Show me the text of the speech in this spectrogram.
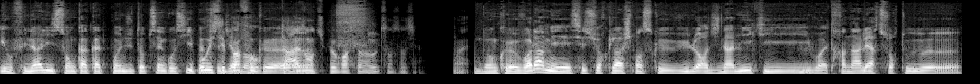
Et au final, ils sont qu'à 4 points du top 5 aussi. Oui, c'est pas faux. Euh, T'as raison, tu peux voir ça dans l'autre sens aussi. Donc euh, voilà, mais c'est sûr que là, je pense que vu leur dynamique, ils mm. vont être en alerte, surtout euh,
